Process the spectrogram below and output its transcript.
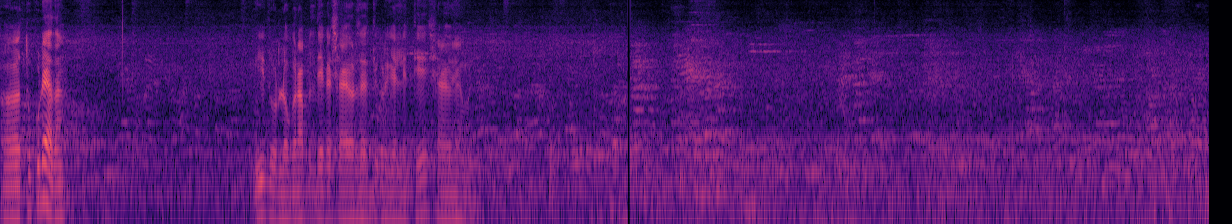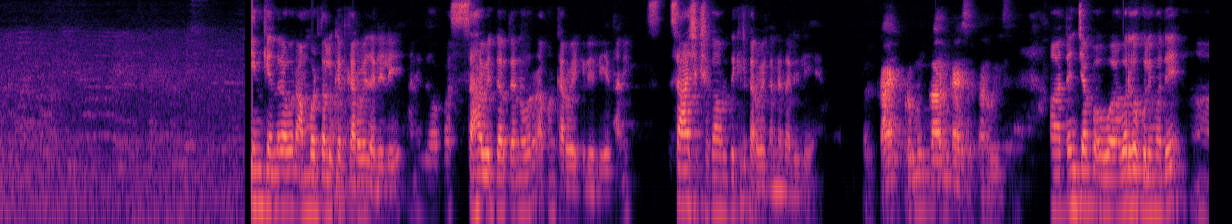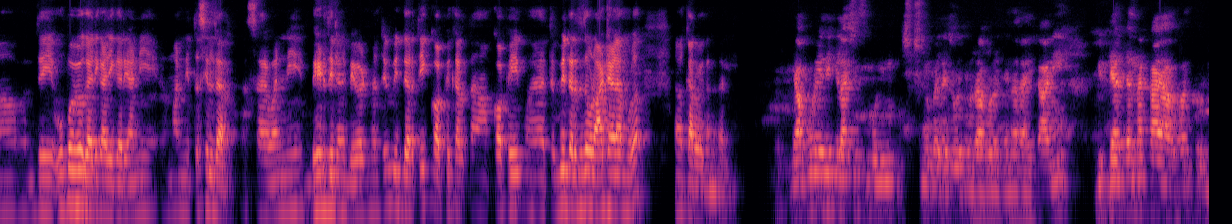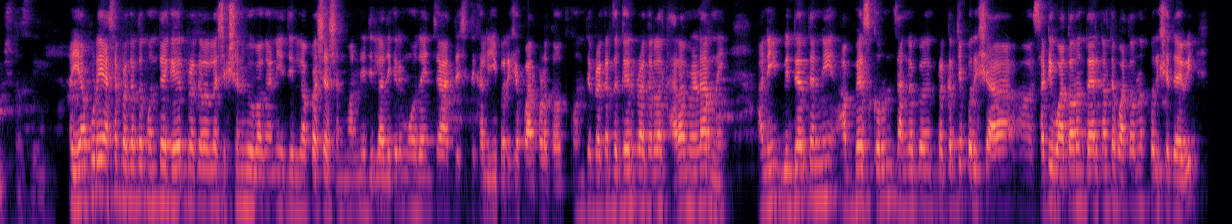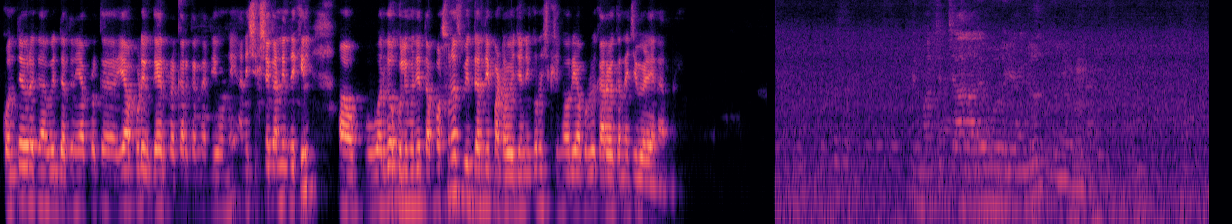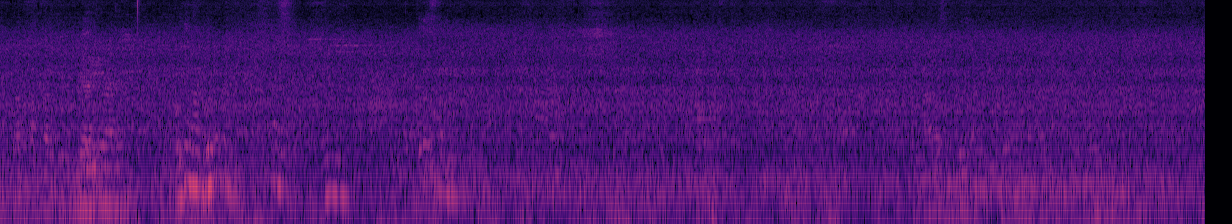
अ, तू कुठे आहे आता? मी थोडं लवकर आपल्याला ते एका शाळेवर जायचं तिकडे गेले ते शाळेवर यामध्ये तीन केंद्रावर अंबड तालुक्यात कारवाई झालेली आहे आणि जवळपास सहा विद्यार्थ्यांवर आपण कारवाई केलेली आहे आणि सहा शिक्षकांवर देखील कारवाई करण्यात आलेली आहे. काय प्रमुख कारण काय सर कारवाईचं? त्यांच्या वर्गखोलीमध्ये जे उपविभागाधिक अधिकारी आणि मान्य तहसीलदार साहेबांनी भेट दिली आणि भेटमध्ये विद्यार्थी कॉपी करता कॉपी विद्यार्थ्यांजवळ आढळल्यामुळं कारवाई करण्यात आली. यापुढे देखील अशीच मोहीम शिक्षण विभागाच्या वतीने राबवण्यात येणार आहे का? आणि विद्यार्थ्यांना काय आव्हान करू इच्छित असेल? यापुढे अशा प्रकारचा कोणत्या गैरप्रकाराला शिक्षण विभागाने जिल्हा प्रशासन मान्य जिल्हाधिकारी महोदयांच्या अध्यक्षतेखाली ही परीक्षा पार पडत आहोत. कोणत्या प्रकारचा गैरप्रकाराला थारा मिळणार नाही आणि विद्यार्थ्यांनी अभ्यास करून चांगल्या प्र- प्रकारच्या परीक्षा साठी वातावरण तयार करून त्या वातावरणात परीक्षा द्यावी. कोणत्याही वर्ग- विद्यार्थ्यांनी या प्रकार यापुढे गैरप्रकार करण्यात येऊ नये. आणि शिक्षकांनी देखील अं, वर्गखोलीमध्ये तपासूनच विद्यार्थी पाठवावे जेणेकरून शिक्षकांवर यापुढे कारवाई करण्याची वेळ येणार नाही. चार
